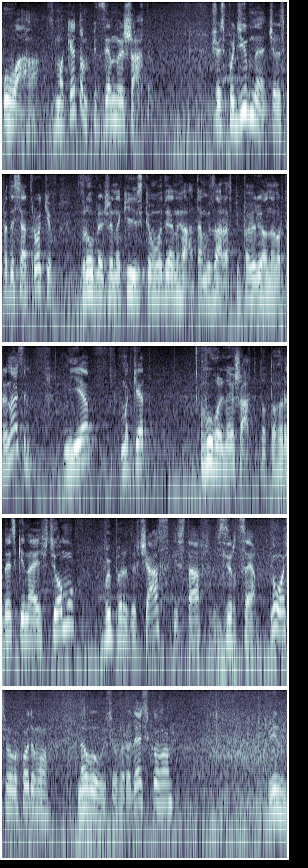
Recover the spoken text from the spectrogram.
Увага! З макетом підземної шахти. Щось подібне через 50 років зроблять вже на київському ВДНГ. Там і зараз під павільйон номер 13 є макет вугольної шахти. Тобто Городецький навіть в цьому випередив час і став взірцем. Ну ось ми виходимо на вулицю Городецького. Він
